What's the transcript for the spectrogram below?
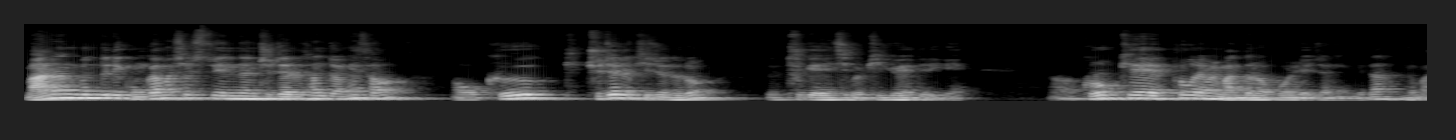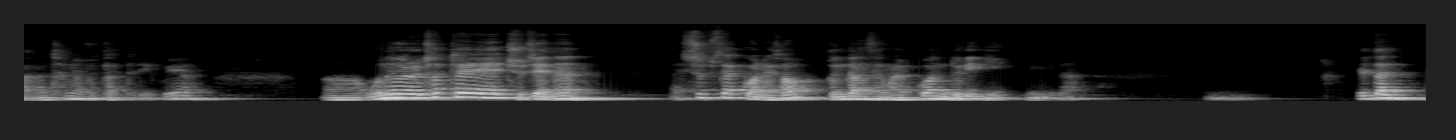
많은 분들이 공감하실 수 있는 주제를 선정해서 어, 그 기- 주제를 기준으로 두 개의 집을 비교해드리게 어, 그렇게 프로그램을 만들어 볼 예정입니다. 많은 참여 부탁드리고요. 어, 오늘 첫 회의 주제는 숲세권에서 분당생활권 누리기입니다. 음, 일단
